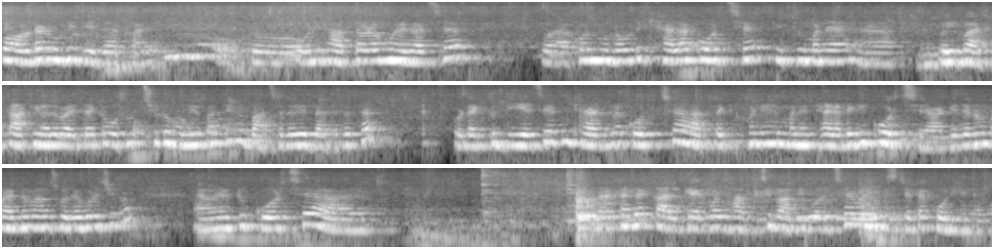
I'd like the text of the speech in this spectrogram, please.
পরোটা রুটি যে যা খায়। তো উনি ভাতটা ওরম হয়ে গেছে। তো এখন মোটামুটি খেলা করছে। কিছু মানে ওই কাকিমাদের বাড়িতে একটা ওষুধ ছিল, হোমিওপ্যাথি বাচ্চাদের ওই ব্যথা ব্যথা ওটা একটু দিয়েছে, এখন খেলাধুলা করছে আর হাতটা একটুখানি মানে ঠেকাঠেকি করছে। আগে যেন একদম সোজা করেছিল, এখন একটু করছে আর দেখা যাক, কালকে একবার ভাবছি ভাবি বলছে আবার এক্সট্রাটা করিয়ে নেব।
